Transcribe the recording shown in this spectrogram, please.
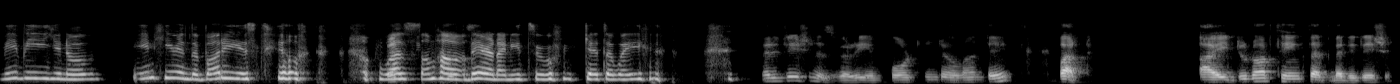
maybe, you know, in here in the body is still was somehow there and I need to get away. Meditation is very important, Olante, but I do not think that meditation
